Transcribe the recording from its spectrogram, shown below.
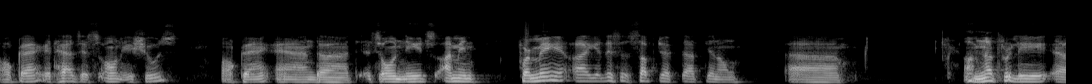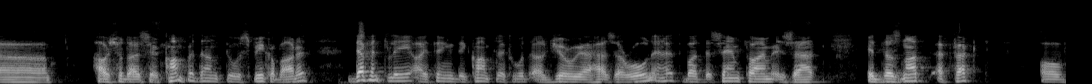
Okay, it has its own issues, okay, and uh, its own needs. I mean, for me, I, this is a subject that you know. Uh, I'm not really, uh, how should I say, competent to speak about it. Definitely, I think the conflict with Algeria has a role in it, but at the same time is that it does not affect of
